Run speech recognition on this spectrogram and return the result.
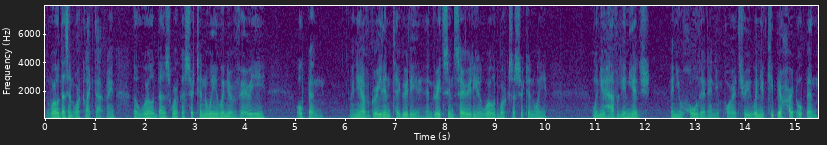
the world doesn't work like that, right? The world does work a certain way when you're very open, when you have great integrity and great sincerity. The world works a certain way. When you have lineage and you hold it and you pour it through. When you keep your heart open,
